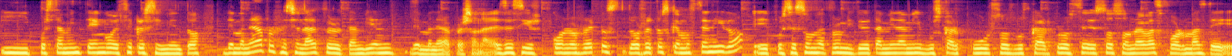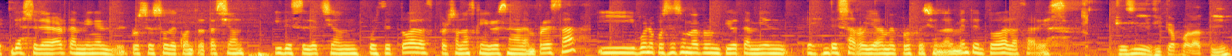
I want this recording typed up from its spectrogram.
y pues también tengo ese crecimiento de manera profesional pero también de manera personal. Es decir, con los retos, los retos que hemos tenido, eh, pues eso me ha permitido también a mí buscar cursos, buscar procesos o nuevas formas de, acelerar también el, el, proceso de contratación y de selección pues de todas las personas que ingresan a la empresa y bueno, pues eso me ha permitido también eh, desarrollarme profesionalmente en todas las áreas. ¿Qué significa para ti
